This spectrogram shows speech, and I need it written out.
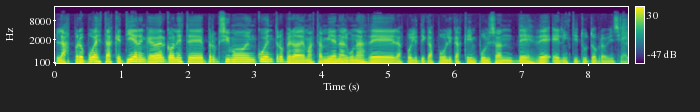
las propuestas que tienen que ver con este próximo encuentro, pero además también algunas de las políticas públicas que impulsan desde el Instituto Provincial.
